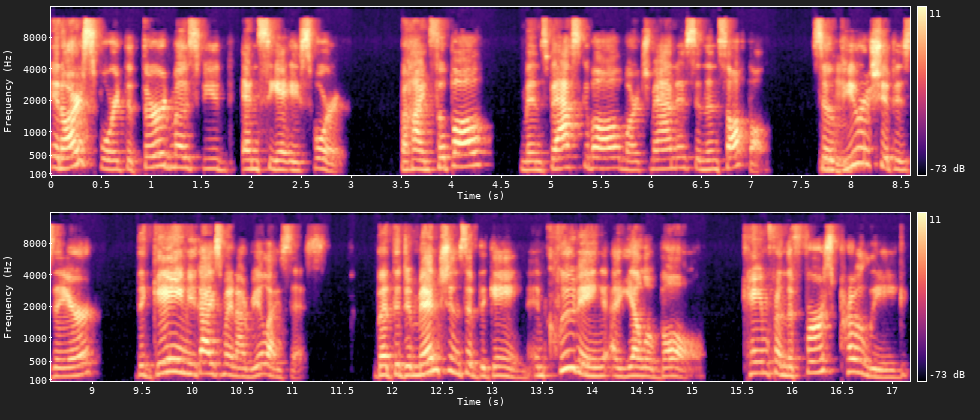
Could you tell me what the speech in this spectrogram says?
In our sport, the third most viewed NCAA sport behind football, men's basketball, March Madness, and then softball. So mm-hmm. viewership is there. The game, you guys might not realize this, but the dimensions of the game, including a yellow ball, came from the first pro league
